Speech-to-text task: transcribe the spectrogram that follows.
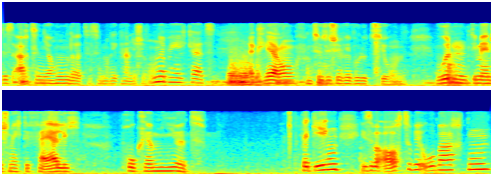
des 18. Jahrhunderts, also amerikanische Unabhängigkeitserklärung, französische Revolution, wurden die Menschenrechte feierlich proklamiert. Dagegen ist aber auch zu beobachten,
